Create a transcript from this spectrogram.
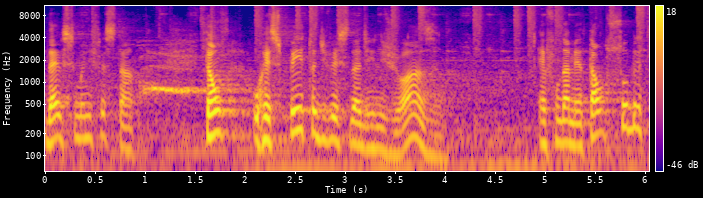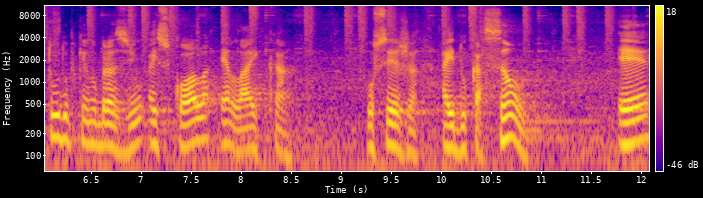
deve se manifestar. Então, o respeito à diversidade religiosa é fundamental, sobretudo porque no Brasil a escola é laica. Ou seja, a educação é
